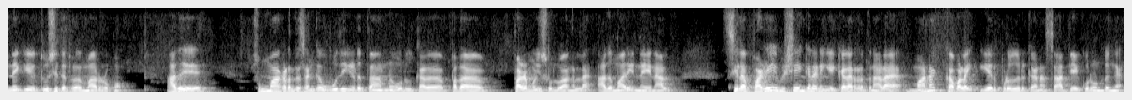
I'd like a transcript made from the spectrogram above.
இன்றைக்கி தூசி தட்டுறது மாதிரி இருக்கும். அது சும்மா கிடந்த சங்க ஊதி எடுத்தான்னு ஒரு கதை பத பழமொழி சொல்லுவாங்கள்ல அது மாதிரி இன்றைய நாள். சில பழைய விஷயங்களை நீங்கள் கிளறதுனால மனக்கவலை ஏற்படுவதற்கான சாத்தியக்கூறு உண்டுங்க.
